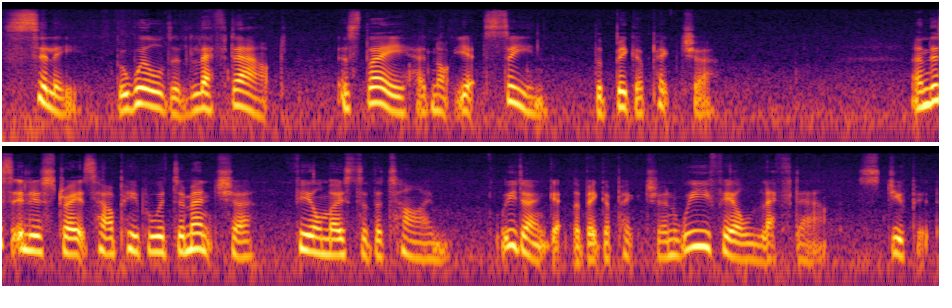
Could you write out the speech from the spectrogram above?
silly, bewildered, left out, as they had not yet seen the bigger picture. And this illustrates how people with dementia feel most of the time. We don't get the bigger picture and we feel left out, stupid,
